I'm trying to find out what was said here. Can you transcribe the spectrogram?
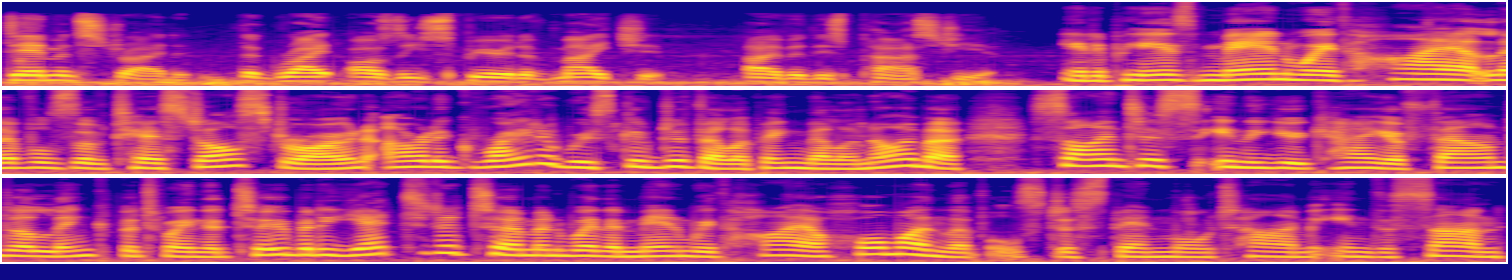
demonstrated the great Aussie spirit of mateship over this past year. It appears men with higher levels of testosterone are at a greater risk of developing melanoma. Scientists in the UK have found a link between the two, but are yet to determine whether men with higher hormone levels just spend more time in the sun.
